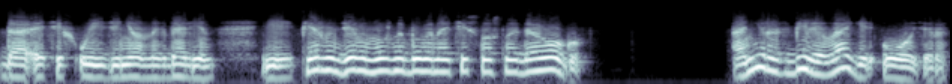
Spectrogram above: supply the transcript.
до этих уединенных долин, и первым делом нужно было найти сносную дорогу. Они разбили лагерь у озера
